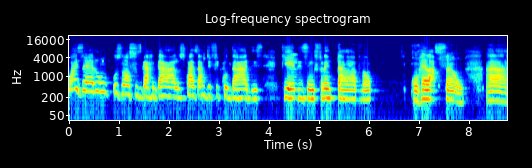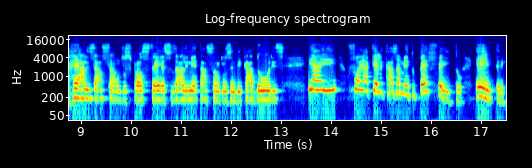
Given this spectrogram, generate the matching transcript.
quais eram os nossos gargalos, quais as dificuldades que eles enfrentavam com relação à realização dos processos, à alimentação dos indicadores. E aí foi aquele casamento perfeito entre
